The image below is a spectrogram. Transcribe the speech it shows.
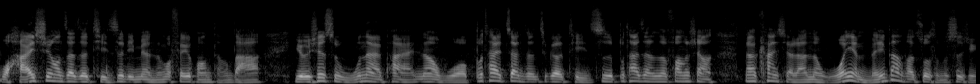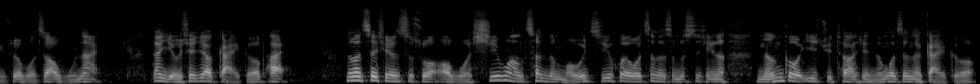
我还希望在这体制里面能够飞黄腾达；有些是无奈派，那我不太赞成这个体制，不太赞成方向。那看起来呢，我也没办法做什么事情，所以我知道无奈。但有些叫改革派，那么这些人是说，哦，我希望趁着某一机会，或趁着什么事情呢，能够一举推上去，能够真的改革。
